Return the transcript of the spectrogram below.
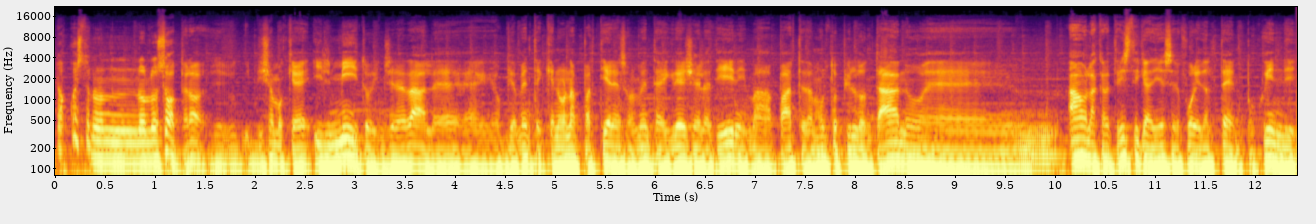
No, questo non, non, lo so, però eh, diciamo che il mito in generale, eh, ovviamente che non appartiene solamente ai greci e ai latini, ma parte da molto più lontano, eh, ha la caratteristica di essere fuori dal tempo. Quindi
